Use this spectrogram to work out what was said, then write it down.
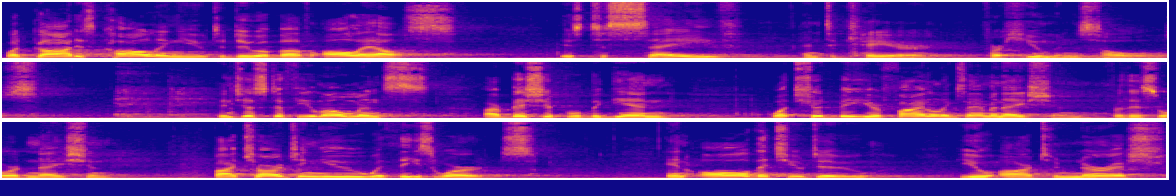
What God is calling you to do above all else is to save and to care for human souls. In just a few moments, our bishop will begin what should be your final examination for this ordination by charging you with these words In all that you do, you are to nourish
